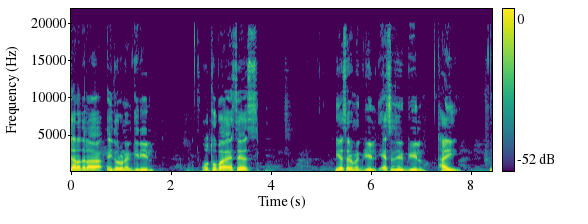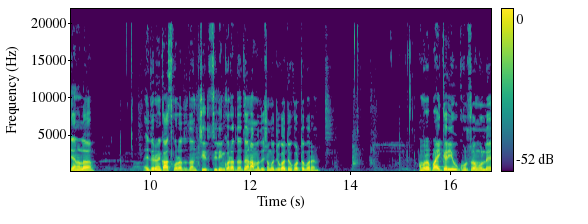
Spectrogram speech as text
যারা যারা এই ধরনের গ্রিল অথবা এস এসএস বিএসআরএমের গ্রিল এসএসের গ্রিল থাই জানালা এই ধরনের কাজ করাতে চান সিলিং করাতে চান আমাদের সঙ্গে যোগাযোগ করতে পারেন। আমরা পাইকারি ও খুচরা মূল্যে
